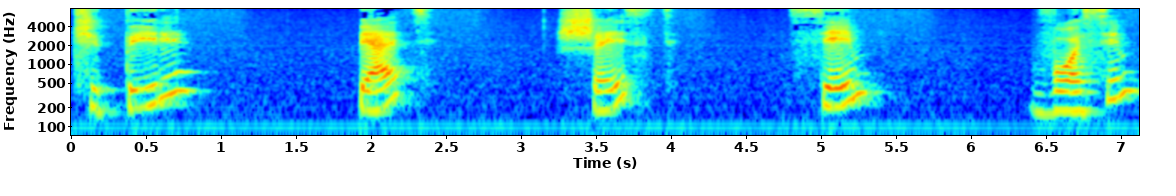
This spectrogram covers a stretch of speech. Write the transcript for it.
четыре, пять, шесть, семь, восемь,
